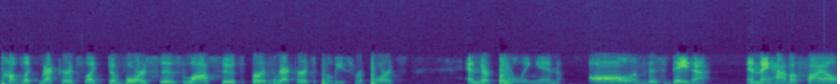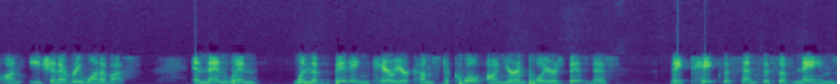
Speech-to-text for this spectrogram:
public records like divorces, lawsuits, birth records, police reports, and they're pulling in all of this data and they have a file on each and every one of us. And then when when the bidding carrier comes to quote on your employer's business, they take the census of names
